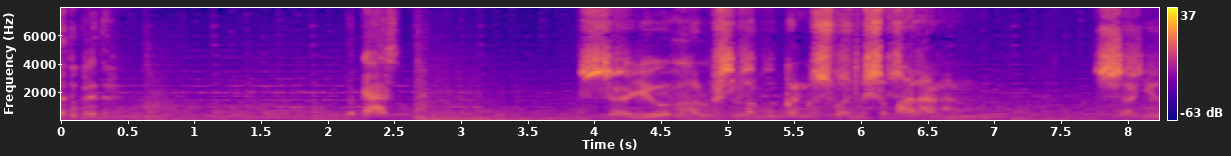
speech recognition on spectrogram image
Kejar tu kereta. Lekas! Saya harus lakukan suatu soalan. Saya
